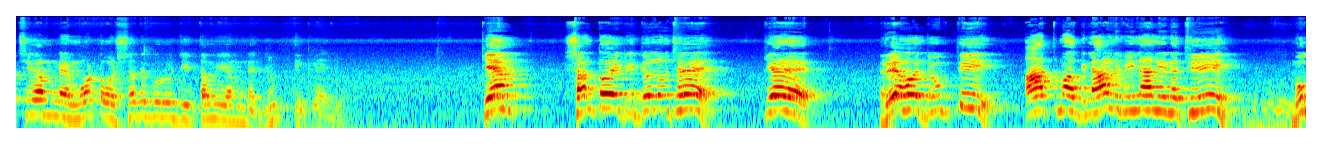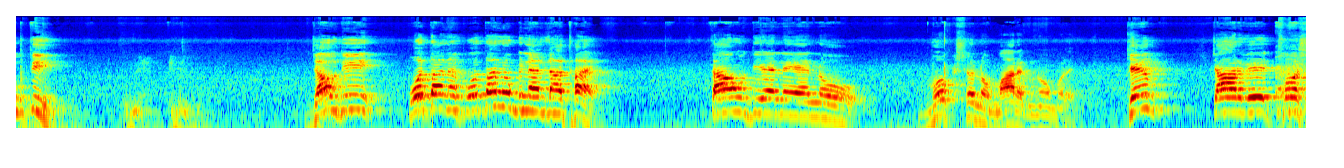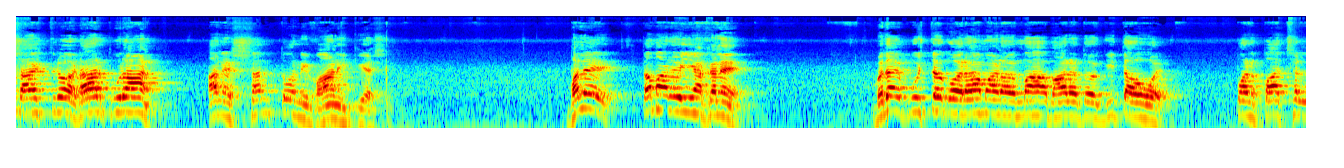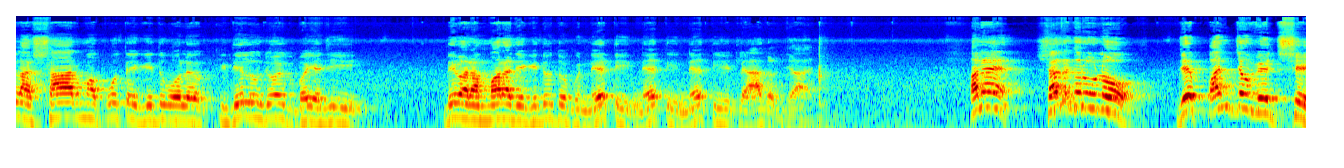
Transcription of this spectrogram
છે અમને મોટો સદગુરુજી, તમે અમને જુક્તિ કહેજો. કેમ? સંતોએ કીધેલું છે કે રેહો જુક્તિ આત્મા જ્ઞાન વિનાની નથી, મુક્તિ. જ્યાં પોતાને પોતાનું જ્ઞાન ના થાય ત્યાં એને એનો મોક્ષનો માર્ગ ન મળે. કેમ? ચાર વેદ, છ શાસ્ત્ર, અઢાર પુરાણ અને સંતોની વાણી કહે છે. ભલે તમારે અહીંયા કને બધા પુસ્તકો, રામાયણ હોય, મહાભારત હોય ગીતા હોય, પણ પાછળના સારમાં પોતે કીધું બોલે કીધેલું જોયું કે ભાઈ હજી દેવારામ મહારાજે કીધું હતું કે નેતિ નેતિ નેતિ એટલે આગળ જાય. અને સદગુરુનો જે પંચમ વેદ છે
